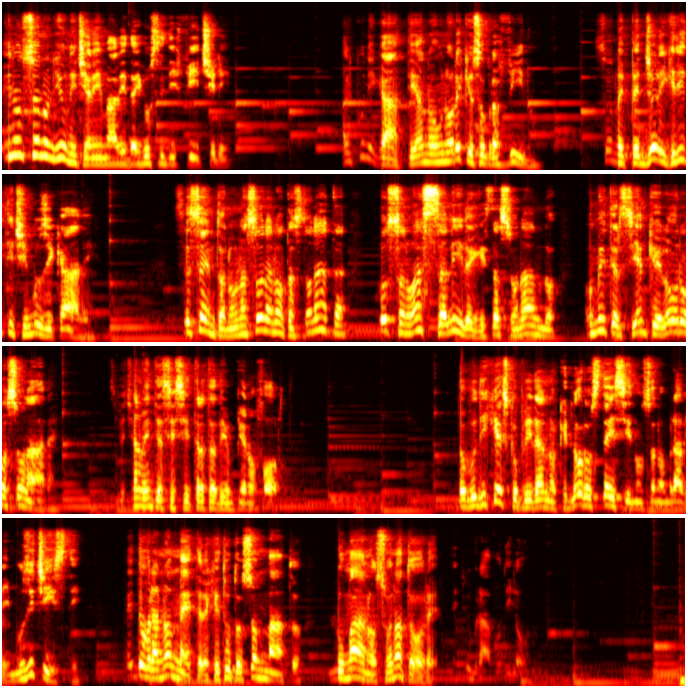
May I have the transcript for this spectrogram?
E non sono gli unici animali dai gusti difficili. Alcuni gatti hanno un orecchio sopraffino. Sono i peggiori critici musicali. Se sentono una sola nota stonata, possono assalire chi sta suonando o mettersi anche loro a suonare, specialmente se si tratta di un pianoforte. Dopodiché scopriranno che loro stessi non sono bravi musicisti e dovranno ammettere che tutto sommato l'umano suonatore è più bravo di loro. you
